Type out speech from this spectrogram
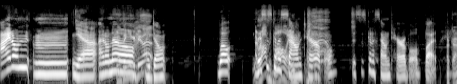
I don't. Mm, yeah. I don't don't know. think you can do I don't. Well, I this is gonna Molly. sound terrible. this is gonna sound terrible, but Okay.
